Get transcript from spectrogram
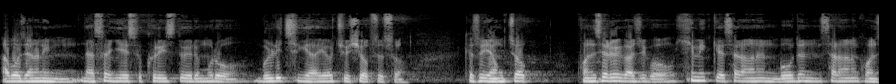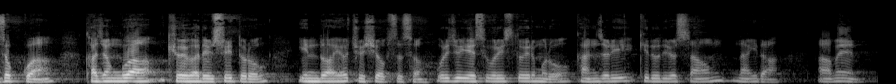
아버지 하나님 나사 예수 그리스도 이름으로 물리치게 하여 주시옵소서. 그래서 영적 권세를 가지고 힘있게 사랑하는 모든 사랑하는 권속과 가정과 교회가 될 수 있도록 인도하여 주시옵소서. 우리 주 예수 그리스도 이름으로 간절히 기도드렸사옵나이다. 아멘.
